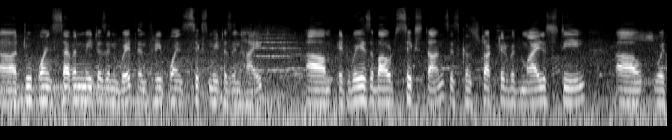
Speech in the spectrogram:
uh, 2.7 meters in width and 3.6 meters in height. Um, it weighs about 6 tons. It's constructed with mild steel uh, with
